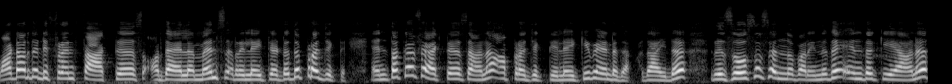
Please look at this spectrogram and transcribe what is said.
what are the different factors or the elements related to the project എന്തൊക്കെ ഫാക്ടേഴ്സ് ആണ് ആ പ്രൊജക്റ്റിലേക്ക് വേണ്ടത്? അതായത് റിസോഴ്സസ് എന്ന് പറയുന്നത് എന്തൊക്കെയാണ്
